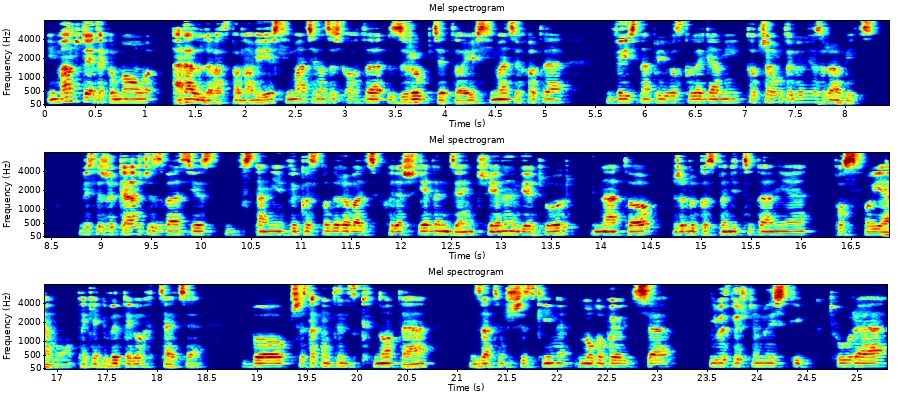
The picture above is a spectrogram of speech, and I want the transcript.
I mam tutaj taką małą radę dla Was, panowie. Jeśli macie na coś ochotę, zróbcie to. Jeśli macie ochotę wyjść na piwo z kolegami, to czemu tego nie zrobić? Myślę, że każdy z Was jest w stanie wygospodarować chociaż jeden dzień czy jeden wieczór na to, żeby go spędzić totalnie po swojemu, tak jak Wy tego chcecie. Bo przez taką tęsknotę za tym wszystkim mogą pojawić się niebezpieczne myśli, które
